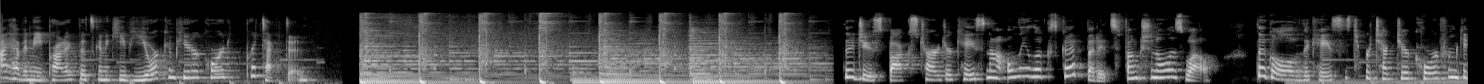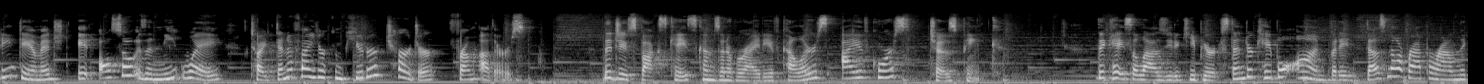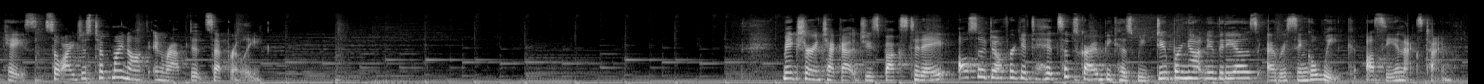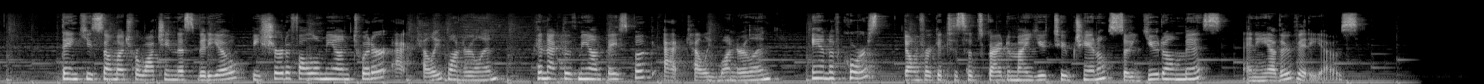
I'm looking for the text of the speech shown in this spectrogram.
I have a neat product that's going to keep your computer cord protected. The JuiceBox charger case not only looks good, but it's functional as well. The goal of the case is to protect your cord from getting damaged. It also is a neat way to identify your computer charger from others. The JuiceBox case comes in a variety of colors. I, of course, chose pink. The case allows you to keep your extender cable on, but it does not wrap around the case, so I just took my knock and wrapped it separately. Make sure and check out Juicebox today. Also, don't forget to hit subscribe because we do bring out new videos every single week. I'll see you next time. Thank you so much for watching this video. Be sure to follow me on Twitter at Kelly Wonderland, connect with me on Facebook at Kelly Wonderland, and of course, don't forget to subscribe to my YouTube channel so you don't miss any other videos.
